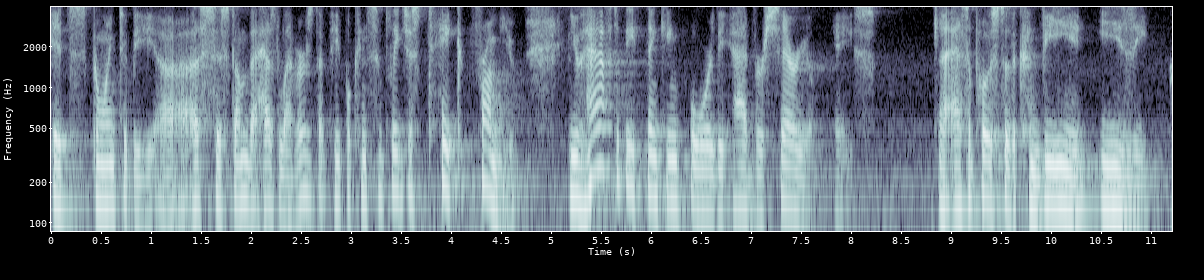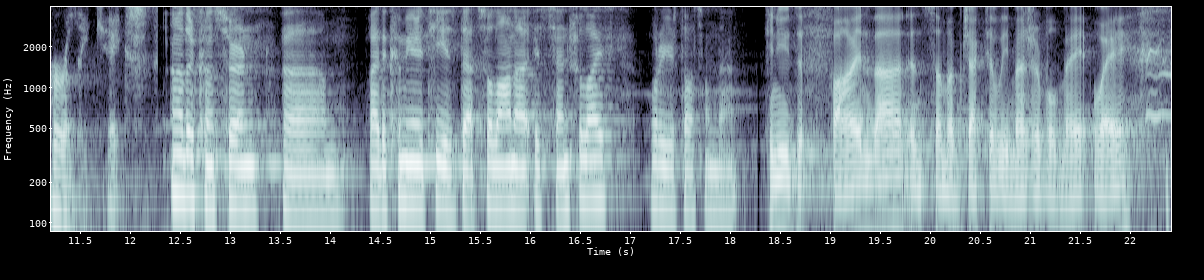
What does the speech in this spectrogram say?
it's going to be a, a, system that has levers that people can simply just take from you. You have to be thinking for the adversarial case, uh, as opposed to the convenient, easy, early case. Another concern um, by the community is that Solana is centralized. What are your thoughts on that? Can you define that in some objectively measurable way?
